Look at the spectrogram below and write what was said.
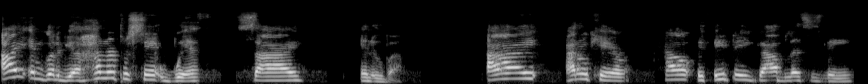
I am going to be 100% with Sai and Ubah. I I don't care how, if anything, God blesses me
